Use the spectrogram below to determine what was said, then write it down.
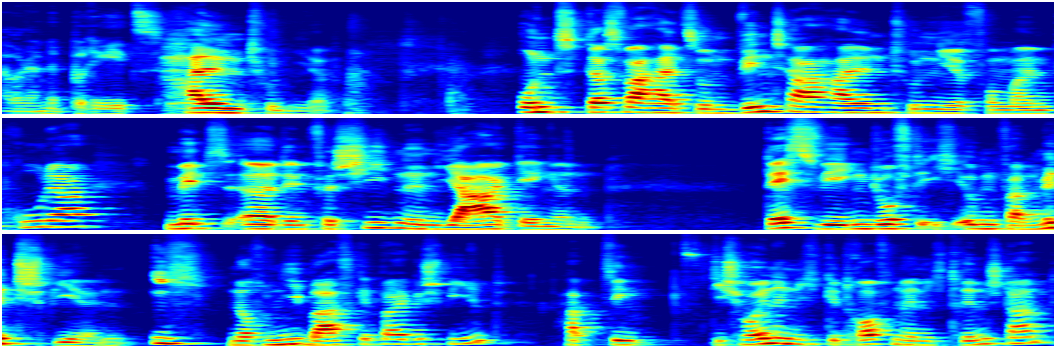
Ja, Oder eine Brezel. Hallenturnier. Und das war halt so ein Winterhallenturnier von meinem Bruder mit äh, den verschiedenen Jahrgängen. Deswegen durfte ich irgendwann mitspielen. Ich noch nie Basketball gespielt, habe die, die Scheune nicht getroffen, wenn ich drin stand.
